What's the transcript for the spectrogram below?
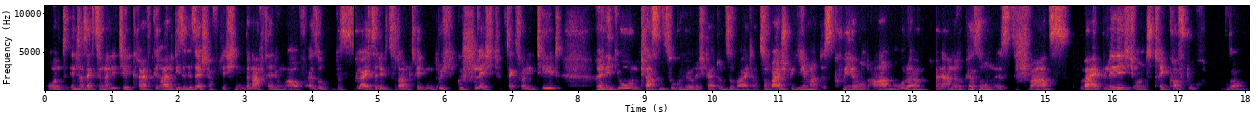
Und Intersektionalität greift gerade diese gesellschaftlichen Benachteiligungen auf, also das gleichzeitige Zusammentreten durch Geschlecht, Sexualität, Religion, Klassenzugehörigkeit und so weiter. Zum Beispiel jemand ist queer und arm oder eine andere Person ist schwarz, weiblich und trägt Kopftuch. So.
